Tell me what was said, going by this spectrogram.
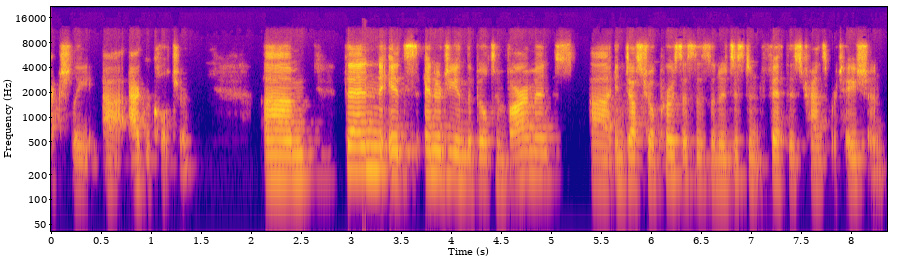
actually uh, agriculture. Um, then it's energy in the built environment, uh, industrial processes, and a distant fifth is transportation.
